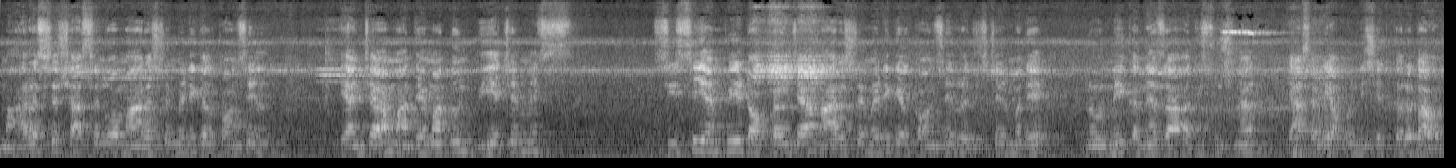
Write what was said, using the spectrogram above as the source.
महाराष्ट्र शासन व महाराष्ट्र मेडिकल कौन्सिल यांच्या माध्यमातून B H M S C C M P डॉक्टरांच्या महाराष्ट्र मेडिकल कौन्सिल रजिस्टरमध्ये नोंदणी करण्याचा अधिसूचना त्यासाठी आपण निषेध करत आहोत.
